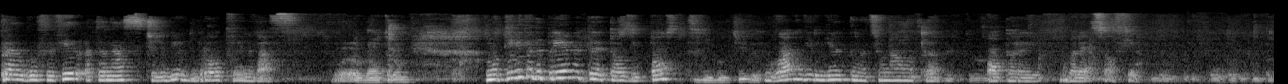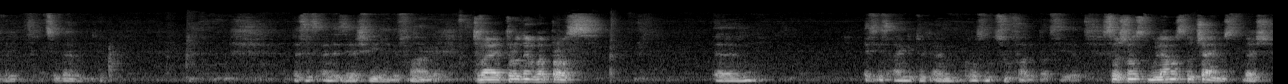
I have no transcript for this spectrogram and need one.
Предал в ефир Атанас Челебив. Добро утро и на вас. Добро утро. Мотивите да приемете този пост, Мотивите. главен диригент на Националната опера и балет София. Das ist eine sehr schwierige Frage. Това е труден въпрос. Ähm, es ist eigentlich durch einen großen Zufall passiert. Всъщност голяма случайност беше.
